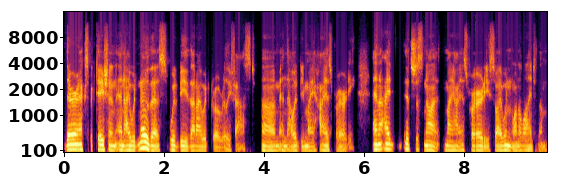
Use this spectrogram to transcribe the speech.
their expectation, and I would know this, would be that I would grow really fast, um, and that would be my highest priority. And I, it's just not my highest priority, so I wouldn't want to lie to them.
